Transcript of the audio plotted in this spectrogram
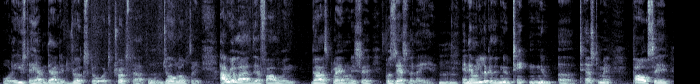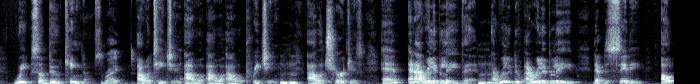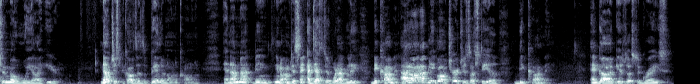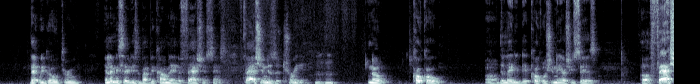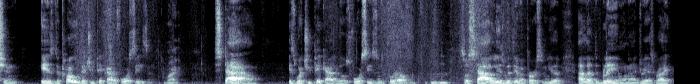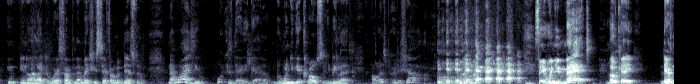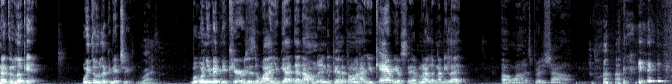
or they used to have them down at the drugstore, at the truck stop, or mm-hmm. Joel Osteen, I realize they're following God's plan when they said possess the land. Mm-hmm. And then when you look at the New Te- New uh, Testament, Paul said we subdued kingdoms Right. our teaching, our our our preaching, mm-hmm. our churches, and and I really believe that. Mm-hmm. I really do. I really believe that the city ought to know we are here, not just because there's a building on the corner. And I'm not being, you know, I'm just saying. That's just what I believe. Becoming. I I believe all churches are still becoming, and God gives us the grace that we go through. And let me say this about becoming in the fashion sense. Fashion is a trend. Mm-hmm. You know, Coco, uh, the lady that Coco Chanel, she says, uh, fashion is the clothes that you pick out of four seasons. Right. Style is what you pick out of those four seasons to put on. So style lives within a person. You, I love to blend when I dress. Right, you, you know, I like to wear something that makes you sit from a distance. Now, why is he? What is that he got on? But when you get closer, you be like, oh, that's pretty sharp. See, when you match, okay, there's nothing to look at. We through looking at you. Right. But when you make me curious as to why you got that on, and depending upon how you carry yourself, and I look and I be like, oh wow, that's pretty sharp. and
